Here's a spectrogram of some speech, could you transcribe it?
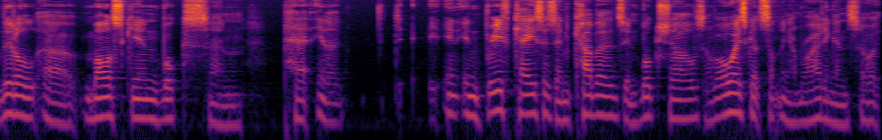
little uh, moleskin books and you know. In, in briefcases, in cupboards, in bookshelves, I've always got something I'm writing in. So,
